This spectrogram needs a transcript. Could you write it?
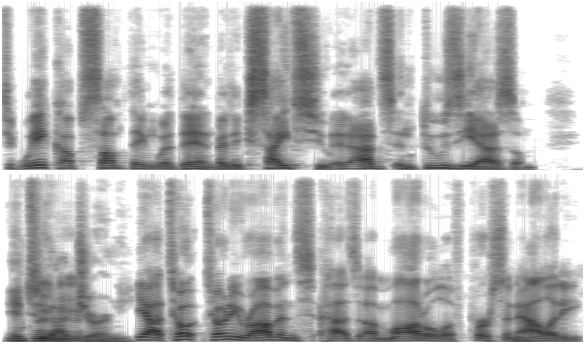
to wake up something within that excites you. It adds enthusiasm into mm-hmm. that journey. Yeah, to- Tony Robbins has a model of personality.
